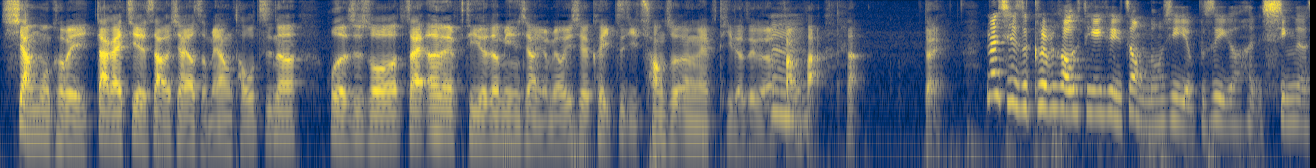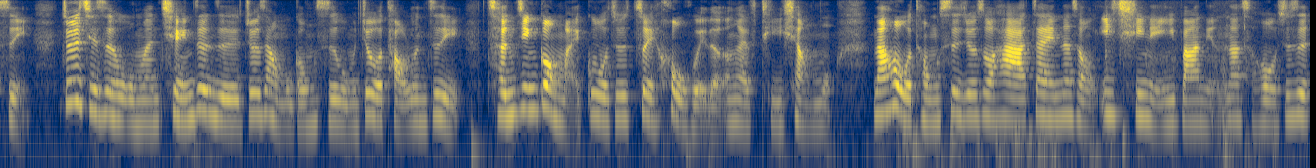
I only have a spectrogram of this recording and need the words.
项目可不可以大概介绍一下要怎么样投资呢？或者是说在 NFT 的这个面向有没有一些可以自己创作 NFT 的这个方法？那对那其实 Crypto Kitty 这种东西也不是一个很新的事情，就是其实我们前一阵子就在我们公司，我们就有讨论自己曾经购买过就是最后悔的 NFT 项目。然后我同事就说他在那时候一七年、一八年那时候，就是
